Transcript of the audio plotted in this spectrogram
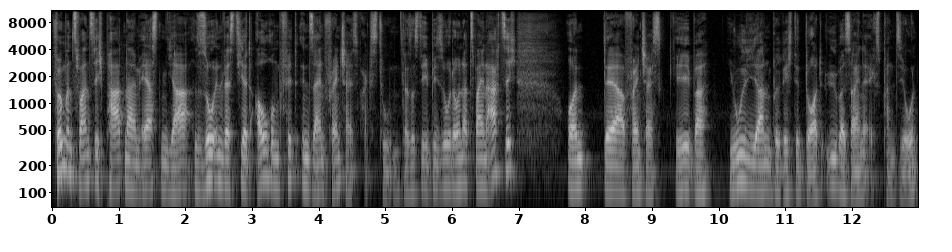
25 Partner im ersten Jahr, so investiert Aurum Fit in sein Franchise-Wachstum. Das ist die Episode 182 und der Franchisegeber Julian berichtet dort über seine Expansion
